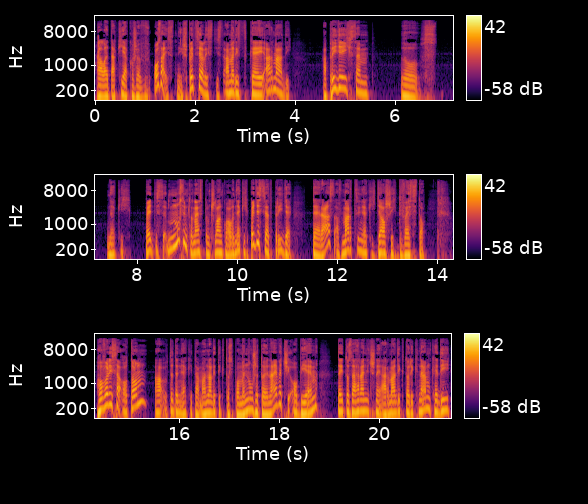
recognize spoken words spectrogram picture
ale takí akože ozajstní špecialisti z americkej armády. A príde ich sem zo nejakých 50, musím to nájsť v tom článku, ale nejakých 50 príde teraz a v marci nejakých ďalších 200. Hovorí sa o tom, a teda nejaký tam analytik to spomenul, že to je najväčší objem tejto zahraničnej armády, ktorý k nám kedy,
